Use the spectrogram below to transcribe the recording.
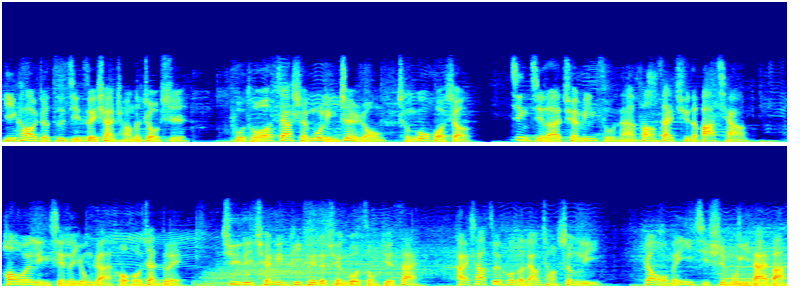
依靠着自己最擅长的宙师、普陀加神木林阵容，成功获胜，晋级了全民组南方赛区的八强。浩文领衔的勇敢猴猴战队，距离全民 PK 的全国总决赛还差最后的两场胜利，让我们一起拭目以待吧。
